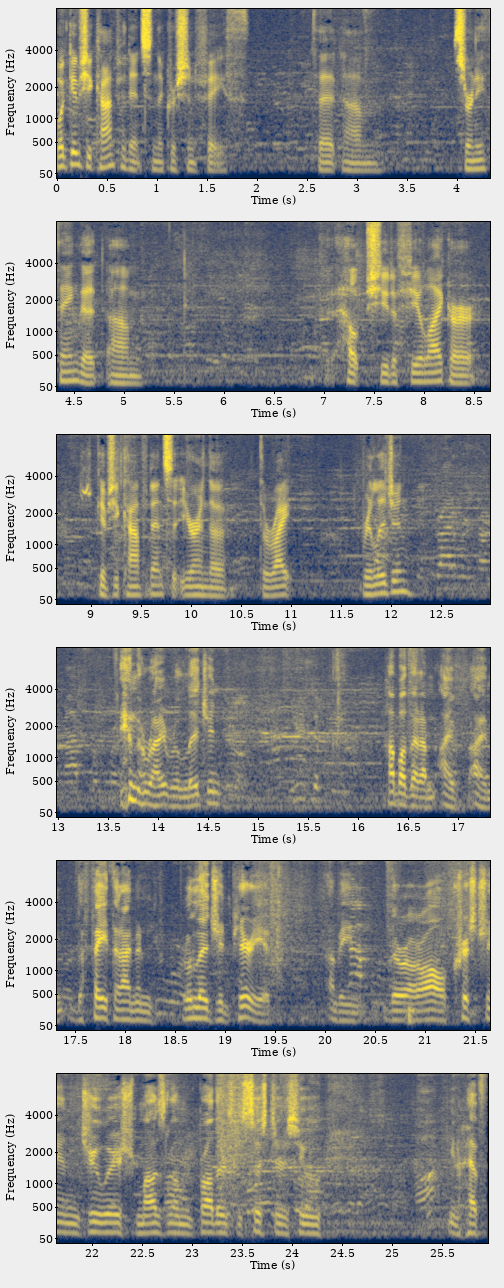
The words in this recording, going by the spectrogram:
what gives you confidence in the Christian faith? That um, is there anything that um, helps you to feel like, or gives you confidence that you're in the the right religion? In the right religion. How about that? I'm, I'm the faith that I'm in religion. Period. I mean, there are all Christian, Jewish, Muslim brothers and sisters who, you know, have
